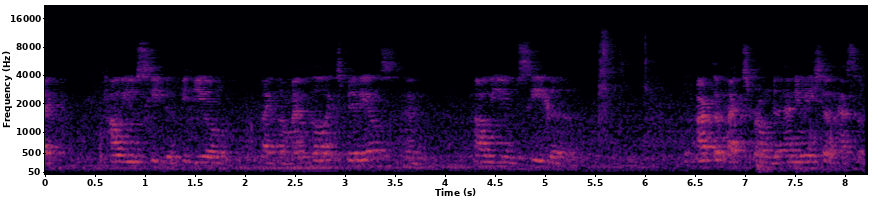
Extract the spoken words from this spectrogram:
like how you see the video, like a mental experience, and how you see the artifacts from the animation as a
